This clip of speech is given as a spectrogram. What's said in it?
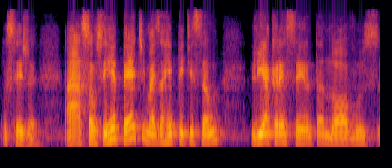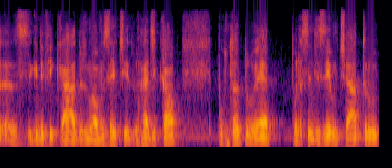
Ou seja, a ação se repete, mas a repetição lhe acrescenta novos uh, significados, novos sentidos. O radical, portanto, é, por assim dizer, um teatro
